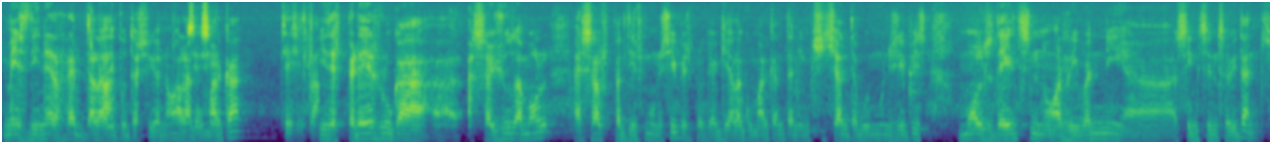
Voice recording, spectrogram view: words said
més diners rep de la ah. Diputació no? a la sí, comarca. Sí Sí, sí, clar. I després el que eh, s'ajuda molt és els petits municipis, perquè aquí a la comarca en tenim 68 municipis, molts d'ells no arriben ni a 500 habitants.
